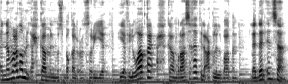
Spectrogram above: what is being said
أن معظم الأحكام المسبقة العنصرية هي في الواقع أحكام راسخة في العقل الباطن لدى الإنسان.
